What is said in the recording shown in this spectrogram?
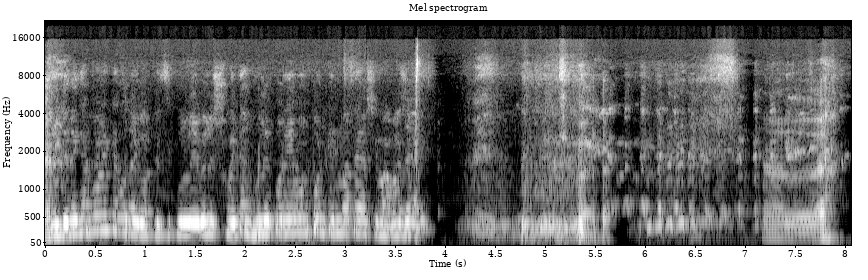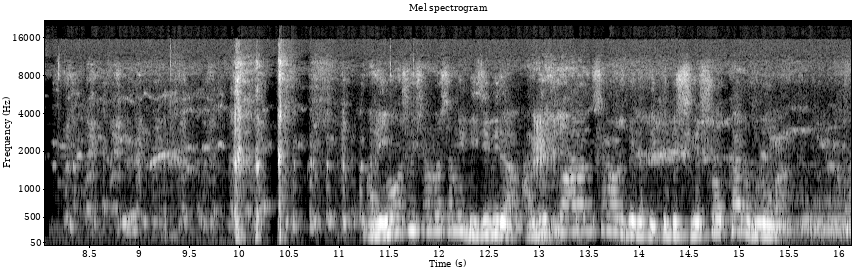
আর এটা দেখার পর একটা কথাই ভাবতেছি কোন লেভেলে শয়তান হলে পরে এমন কন্টেন্ট মাথায় আসে ভাবা যায়? আল্লাহ। আর এই মহাশয় সামনাসামনি বিজেপিরা আগে আর আগে সাহস দেখাতে কিন্তু শেষ রক্ষা আর হলো না। তো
